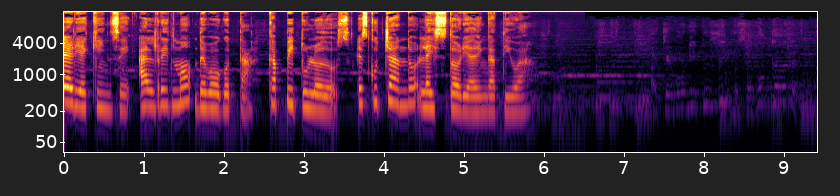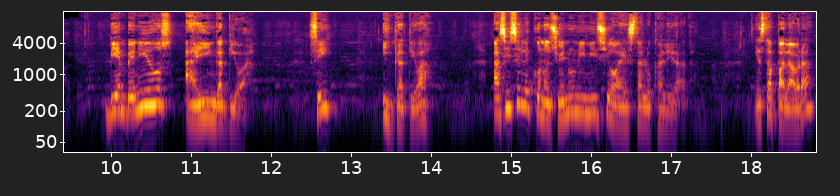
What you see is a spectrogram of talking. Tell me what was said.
Serie 15, al ritmo de Bogotá, capítulo 2, escuchando la historia de Engativá. Bienvenidos a Ingativá. Sí, Ingativá. Así se le conoció en un inicio a esta localidad. Esta palabra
